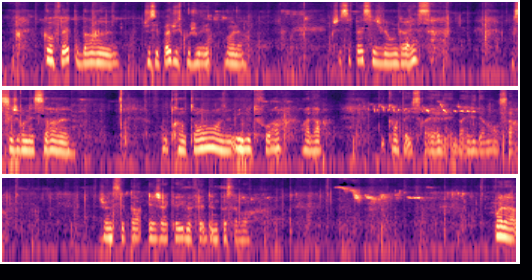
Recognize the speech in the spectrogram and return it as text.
qu'en fait, ben, euh, je sais pas jusqu'où je vais. Voilà. Je sais pas si je vais en Grèce, ou si je remets ça euh, au printemps, une autre fois. Voilà. Et quant à Israël, eh ben, évidemment, ça, je ne sais pas, et j'accueille le fait de ne pas savoir. Voilà,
